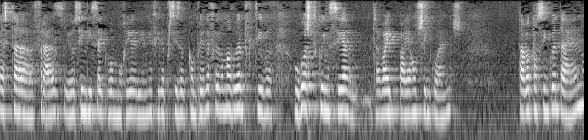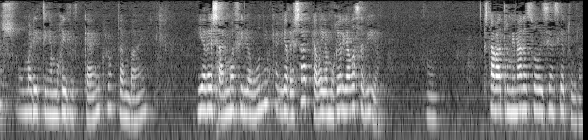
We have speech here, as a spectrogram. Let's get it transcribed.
esta frase, eu sim disse que vou morrer e a minha filha precisa de compreender, foi de uma doente que tive o gosto de conhecer, já vai pai há uns 5 anos. Estava com 50 anos, o marido tinha morrido de cancro também ia deixar uma filha única, ia deixar porque ela ia morrer e ela sabia. Hum. Que estava a terminar a sua licenciatura.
